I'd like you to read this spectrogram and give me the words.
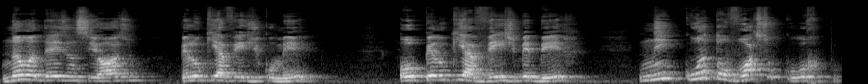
Não andeis ansioso pelo que haveis de comer, ou pelo que haveis de beber, nem quanto ao vosso corpo,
